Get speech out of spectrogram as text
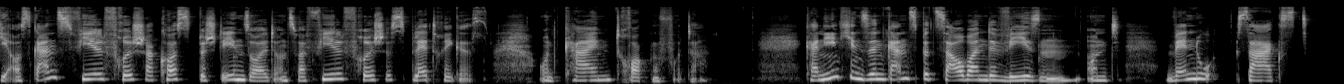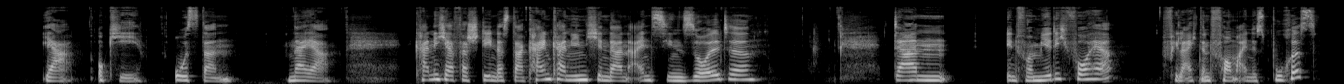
die aus ganz viel frischer Kost bestehen sollte, und zwar viel frisches, blättriges und kein Trockenfutter. Kaninchen sind ganz bezaubernde Wesen und wenn du sagst, ja, okay, Ostern, naja, kann ich ja verstehen, dass da kein Kaninchen dann einziehen sollte, dann informier dich vorher, vielleicht in Form eines Buches.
